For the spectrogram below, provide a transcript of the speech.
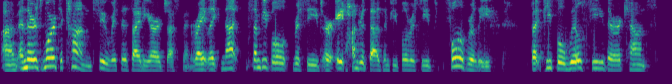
Um, and there's more to come too with this IDR adjustment, right? Like, not some people received, or 800,000 people received full relief, but people will see their accounts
